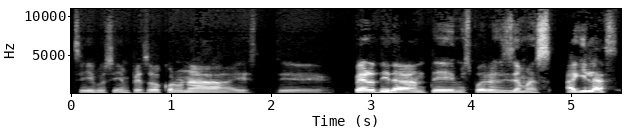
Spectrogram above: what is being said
Sí, pues sí, empezó con una este, pérdida ante mis poderosísimas águilas.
